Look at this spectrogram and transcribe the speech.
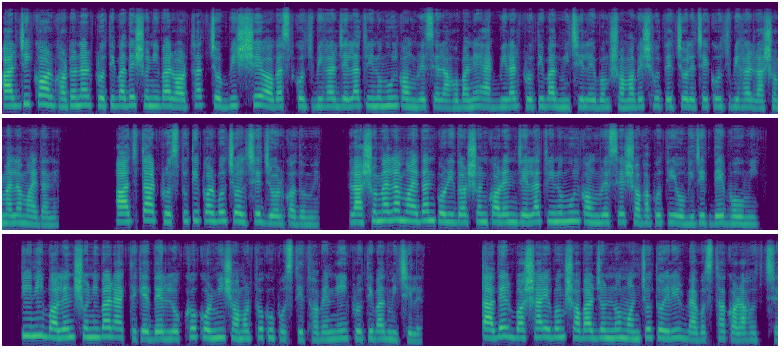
আরজি কর ঘটনার প্রতিবাদে শনিবার অর্থাৎ চব্বিশে অগস্ট কোচবিহার জেলা তৃণমূল কংগ্রেসের আহ্বানে এক বিরাট প্রতিবাদ মিছিল এবং সমাবেশ হতে চলেছে কোচবিহার রাসমেলা ময়দানে। আজ তার প্রস্তুতি পর্ব চলছে জোর কদমে। রাসমেলা ময়দান পরিদর্শন করেন জেলা তৃণমূল কংগ্রেসের সভাপতি অভিজিৎ দেব ভৌমিক। তিনি বলেন, শনিবার এক থেকে দেড় লক্ষ কর্মী সমর্থক উপস্থিত হবেন এই প্রতিবাদ মিছিলে। তাদের বসা এবং সবার জন্য মঞ্চ তৈরির ব্যবস্থা করা হচ্ছে।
